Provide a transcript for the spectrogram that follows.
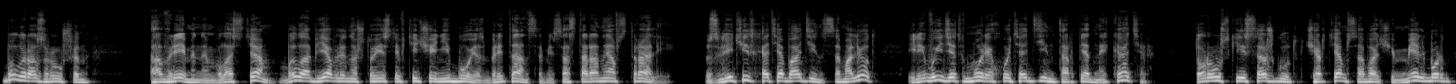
был разрушен, а временным властям было объявлено, что если в течение боя с британцами со стороны Австралии взлетит хотя бы один самолет или выйдет в море хоть один торпедный катер, то русские сожгут к чертям собачьим Мельбурн,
